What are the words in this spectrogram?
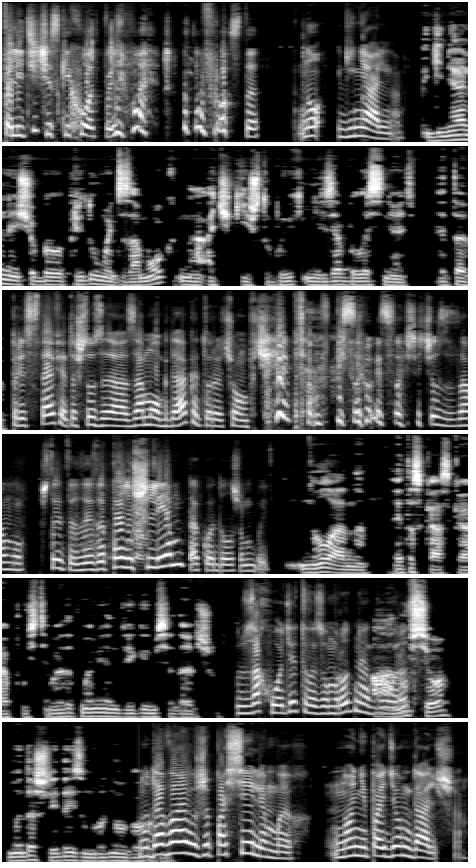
политический ход, понимаешь? Ну, просто... Но гениально. Гениально еще было придумать замок на очки, чтобы их нельзя было снять. Это Представь, это что за замок, да, который что, он в череп там вписывается вообще, что за замок? Что это? за- Это полушлем такой должен быть. Ну ладно, это сказка, опустим. Этот момент двигаемся дальше. Заходит в изумрудный А, ну город. все, мы дошли до изумрудного города. Ну давай уже поселим их, но не пойдем дальше.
